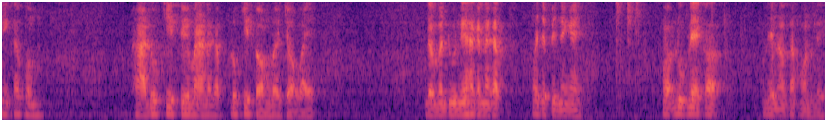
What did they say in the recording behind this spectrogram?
นี่ครับผม หาลูกที่ซื้อมานะครับ ลูกที่สองเลยเจาะไว้ เดี๋ยวมาดูเนื้อกันนะครับ ว่าจะเป็นยังไง เพราะลูกแรกก็เล่นเอาซะอ่อนเลย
